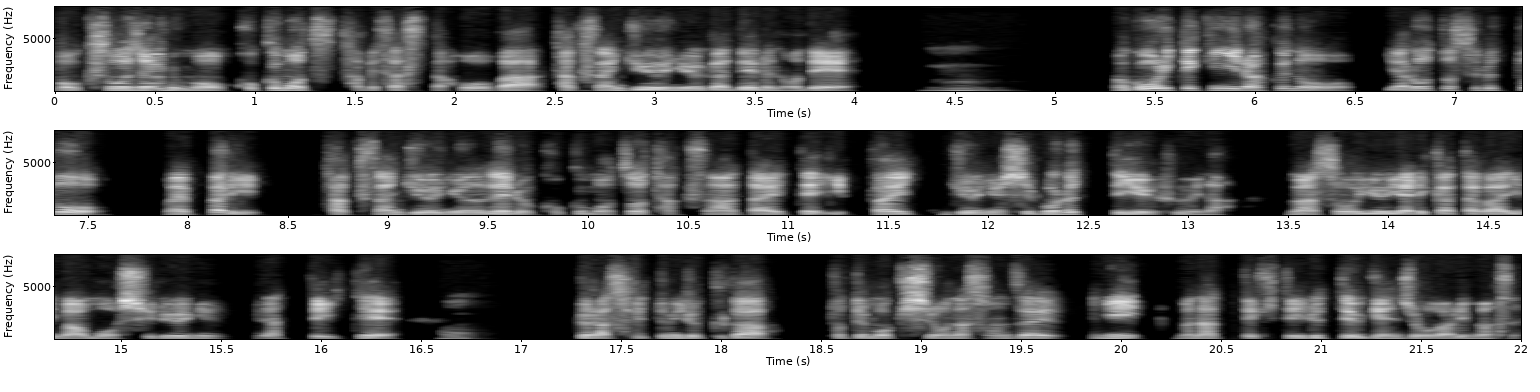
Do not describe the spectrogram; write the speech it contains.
牧草よりも穀物食べさせた方がたくさん牛乳が出るので、うん。まあ、合理的に酪農をやろうとすると、まあ、やっぱりたくさん牛乳の出る穀物をたくさん与えていっぱい牛乳絞るっていう風な、まあそういうやり方が今もう主流になっていて、うんグラスフェッドミルクがとても希少な存在にまあなってきているっていう現状があります。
